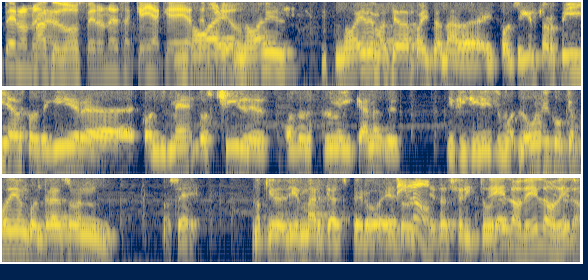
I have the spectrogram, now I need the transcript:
pero más de dos. Pero no es aquella que ella no se hay, murió. No hay, no hay demasiada paisanada. Y conseguir tortillas, conseguir eh, condimentos, chiles, cosas mexicanas es dificilísimo. Lo único que he podido encontrar son, no sé, no quiero decir marcas, pero esos, esas frituras. Dilo, dilo, dilo.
